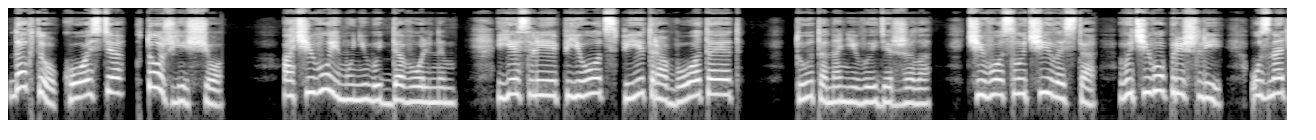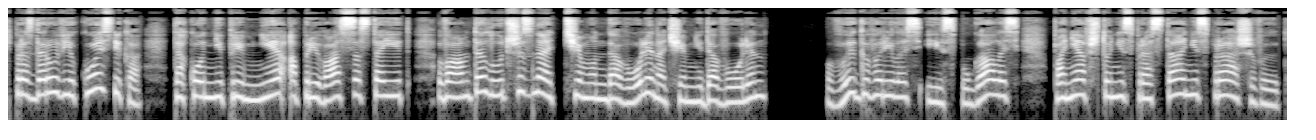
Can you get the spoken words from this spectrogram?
«Да кто? Костя? Кто ж еще?» «А чего ему не быть довольным? Если пьет, спит, работает...» Тут она не выдержала. «Чего случилось-то? Вы чего пришли? Узнать про здоровье Костика? Так он не при мне, а при вас состоит. Вам-то лучше знать, чем он доволен, а чем недоволен». Выговорилась и испугалась, поняв, что неспроста не спрашивают.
